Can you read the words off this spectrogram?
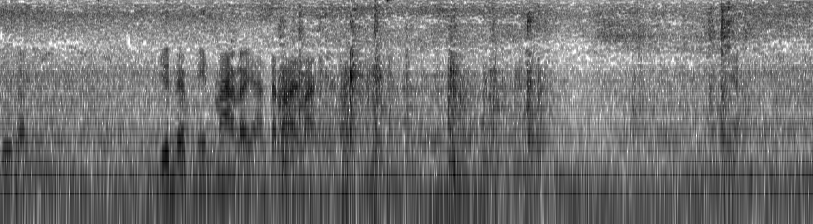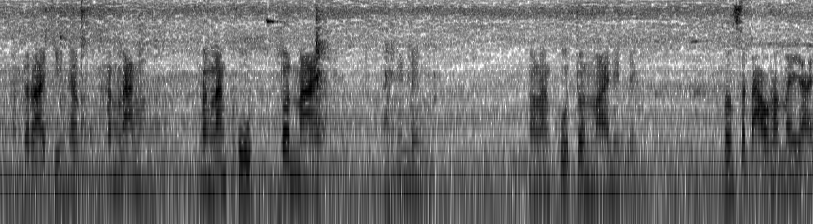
ดูครับ ยืนแบบมินมากเลยอันตรายมากเลยครับเนี่ยอันตรายจริงครับ ข้างหลัง ข้างหลังขูดต้นไม้นิดหนึ่งข้างหลังขูดต้นไม้นิดหนึ่งต้นสะเดาครับไม่ใหญ่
